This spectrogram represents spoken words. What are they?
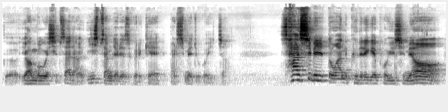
그 요한복음 14장 23절에서 그렇게 말씀해주고 있죠. 40일 동안 그들에게 보이시며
